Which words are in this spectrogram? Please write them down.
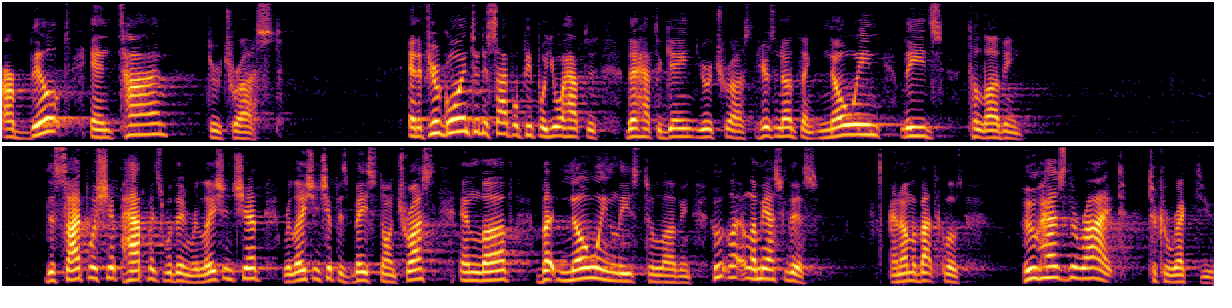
are built in time through trust. And if you're going to disciple people, you'll have to, they have to gain your trust. Here's another thing knowing leads to loving. Discipleship happens within relationship. Relationship is based on trust and love, but knowing leads to loving. Who, let, let me ask you this, and I'm about to close. Who has the right to correct you?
